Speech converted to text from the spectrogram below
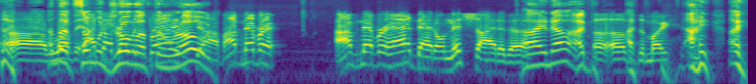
Uh, I thought someone I thought drove off Brian's the road. Job. I've never. I've never had that on this side of the. I know. I, uh, of the mic. I, I,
